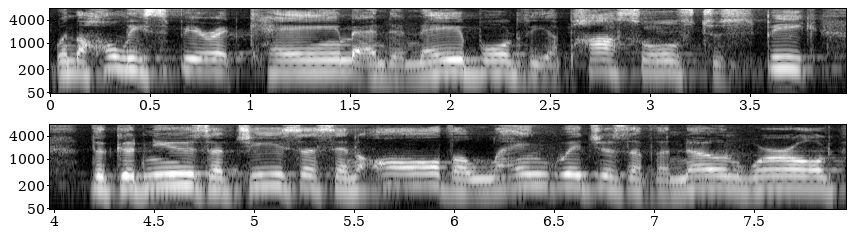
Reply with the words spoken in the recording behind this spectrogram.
when the Holy Spirit came and enabled the apostles to speak the good news of Jesus in all the languages of the known world,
